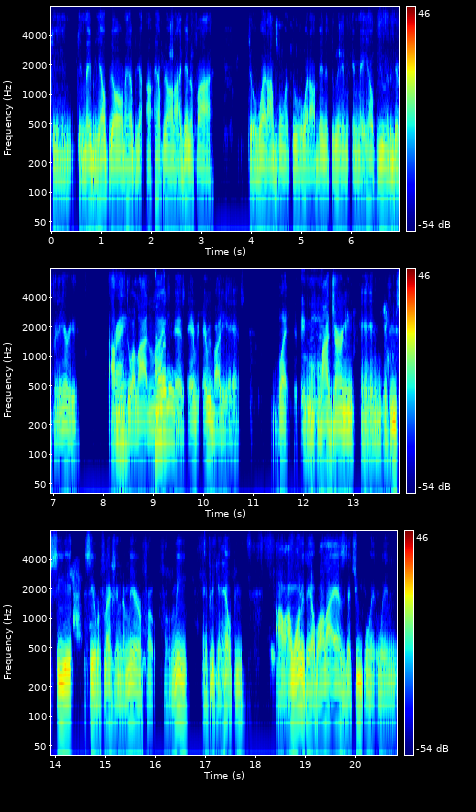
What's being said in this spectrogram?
can can maybe help y'all to help you uh, help y'all to identify to what I'm going through or what I've been through, and it, it may help you in a different area. I've been through a lot in life, Hallelujah. as every, everybody has, but Amen. my journey, and if you see it, see a reflection in the mirror for, for me, and if it can help you, I, I wanted to help. All I ask is that you, when, when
